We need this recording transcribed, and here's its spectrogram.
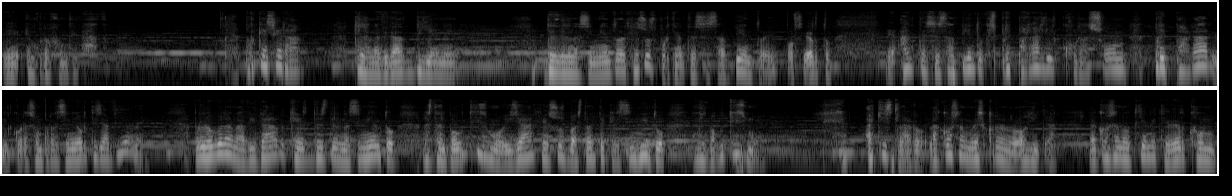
eh, en profundidad. ¿Por qué será que la Navidad viene desde el nacimiento de Jesús? Porque antes es Adviento, ¿eh? por cierto. Eh, antes es Adviento, que es preparar el corazón, preparar el corazón para el Señor que ya viene. Pero luego la Navidad, que es desde el nacimiento hasta el bautismo, y ya Jesús bastante crecidito en el bautismo. Aquí es claro, la cosa no es cronológica, la cosa no tiene que ver con,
